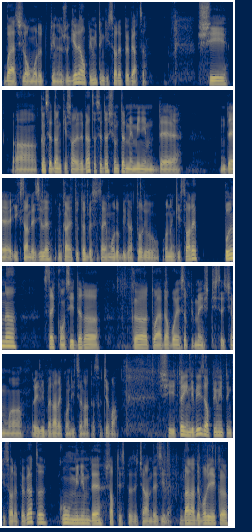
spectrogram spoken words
băiat și l-au omorât prin înjunghiere, au primit închisoare pe viață. Și uh, când se dă închisoare de viață, se dă și un termen minim de, de X ani de zile în care tu trebuie să stai în mod obligatoriu în închisoare până se consideră că tu ai avea voie să primești, să zicem, uh, eliberare condiționată sau ceva. Și trei indivizi au primit închisoare pe viață cu un minim de 17 ani de zile. Dar adevărul e că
